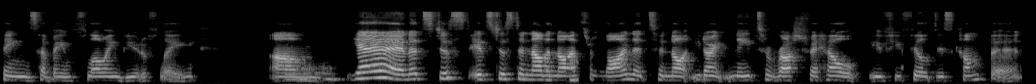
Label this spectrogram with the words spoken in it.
things have been flowing beautifully um oh. yeah and it's just it's just another nice reminder to not you don't need to rush for help if you feel discomfort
